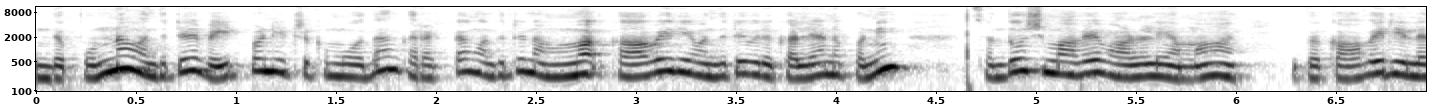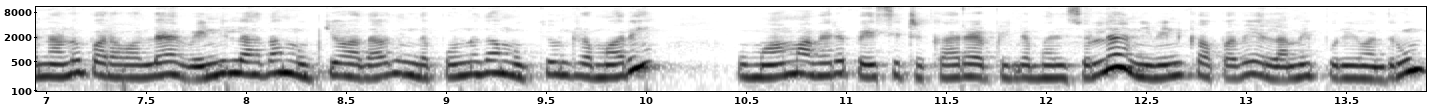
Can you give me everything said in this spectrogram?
இந்த பொண்ணை வந்துட்டு வெயிட் பண்ணிட்டு இருக்கும்போது தான் கரெக்டாக வந்துட்டு நம்ம காவேரியை வந்துட்டு இவர் கல்யாணம் பண்ணி சந்தோஷமாகவே வாழலையாமா? இப்போ காவேரி இல்லைனாலும் பரவாயில்ல வெண்ணிலா தான் முக்கியம். அதாவது இந்த பொண்ணு தான் முக்கியன்ற மாதிரி உன் மாமா வேற பேசிட்டு இருக்காரு அப்படின்ற மாதிரி சொல்ல நிவின்க்கு அப்போவே எல்லாமே புரிய வந்துடும்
